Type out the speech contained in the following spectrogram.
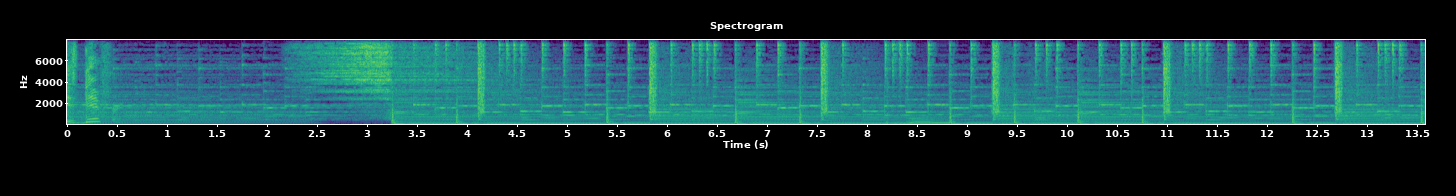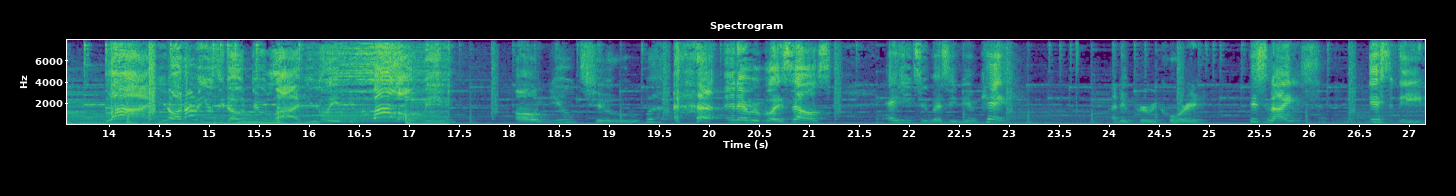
is different. And every place else at YouTube at CVMK, I do pre-recorded. It's nice. It's neat,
